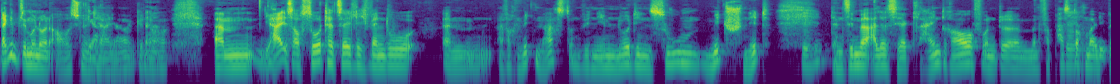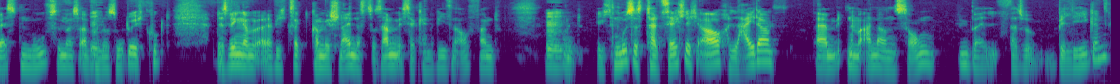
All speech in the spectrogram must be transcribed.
Da gibt es immer nur einen Ausschnitt, ja, ja, ja genau. Ja. Ähm, ja, ist auch so tatsächlich, wenn du ähm, einfach mitmachst und wir nehmen nur den Zoom-Mitschnitt, mhm. dann sind wir alle sehr klein drauf und äh, man verpasst mhm. doch mal die besten Moves, wenn man es einfach mhm. nur so durchguckt. Deswegen habe hab ich gesagt, komm, wir schneiden das zusammen, ist ja kein Riesenaufwand. Mhm. Und ich muss es tatsächlich auch leider äh, mit einem anderen Song über, also belegen,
